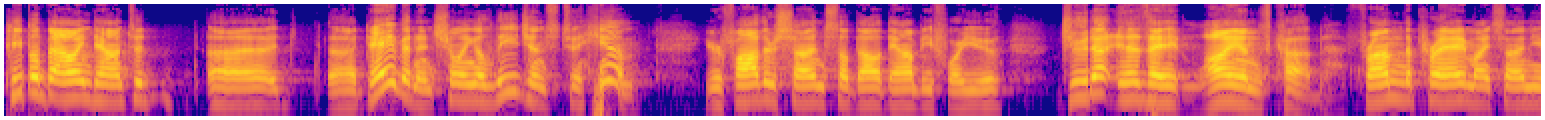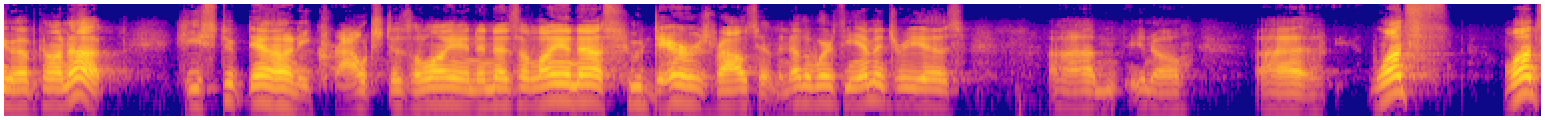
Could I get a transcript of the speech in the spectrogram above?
people bowing down to uh, uh, David and showing allegiance to him. Your father's son shall bow down before you. Judah is a lion's cub. From the prey, my son, you have gone up. He stooped down, he crouched as a lion, and as a lioness, who dares rouse him? In other words, the imagery is, um, you know, uh, once, once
